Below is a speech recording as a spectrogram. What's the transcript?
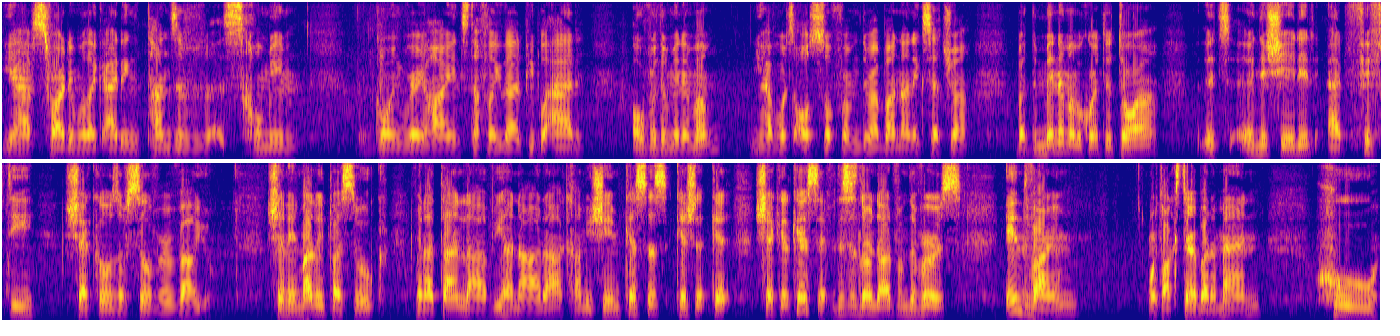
You have Sfardim who like adding tons of uh, schumim, going very high and stuff like that. People add over the minimum. You have what's also from the Rabbanan, etc. But the minimum according to Torah, it's initiated at 50 shekels of silver value. שנלמד מפסוק ונתן לאבי הנערה חמישים שקל כסף. This is learned out from the verse in Dvarim, where it talks there about a man who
